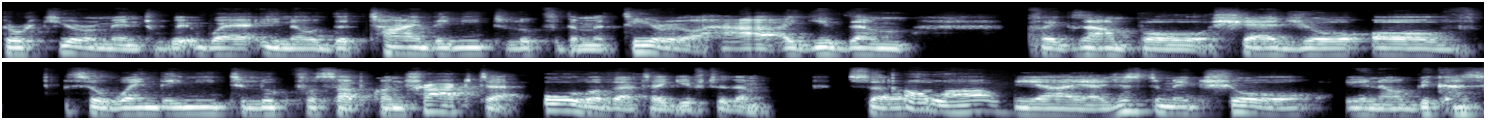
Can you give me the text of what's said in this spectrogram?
procurement where, you know, the time they need to look for the material. I give them, for example, schedule of, so when they need to look for subcontractor, all of that I give to them. So, oh, wow. Yeah, yeah, just to make sure, you know, because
